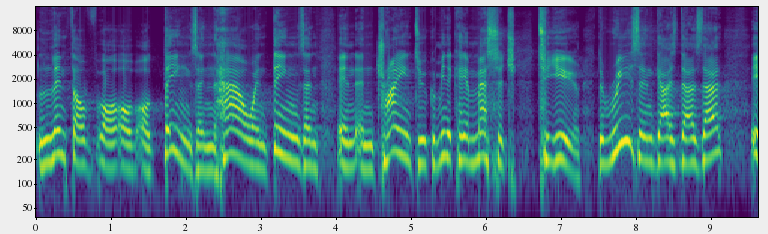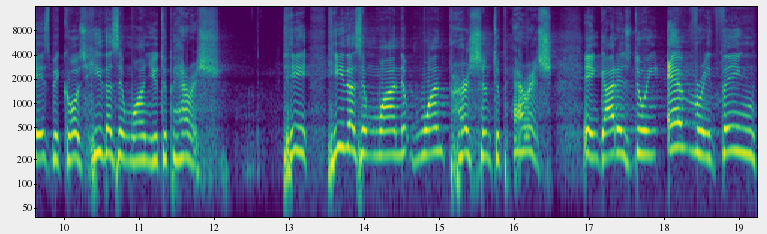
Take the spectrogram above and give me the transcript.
length of, of, of, things and how and things and, and, and trying to communicate a message to you. The reason God does that is because He doesn't want you to perish. He, he doesn't want one person to perish. And God is doing everything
